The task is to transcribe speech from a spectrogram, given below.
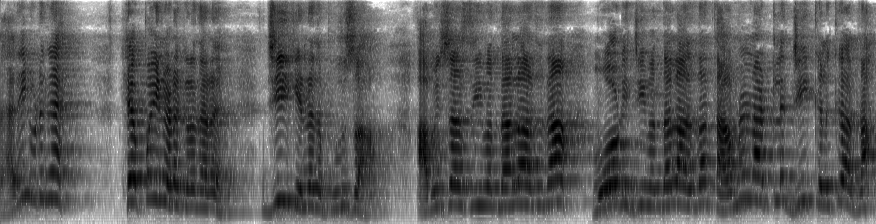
சரி விடுங்க. எப்பயும் நடக்கிறதான? ஜிக்கு என்னது புதுசா? அமித்ஷா ஜி வந்தாலும் அதுதான் மோடி ஜி வந்தாலும் அதுதான் தமிழ்நாட்டில் ஜிக்களுக்கு அதுதான்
